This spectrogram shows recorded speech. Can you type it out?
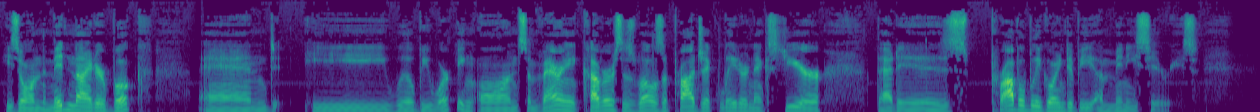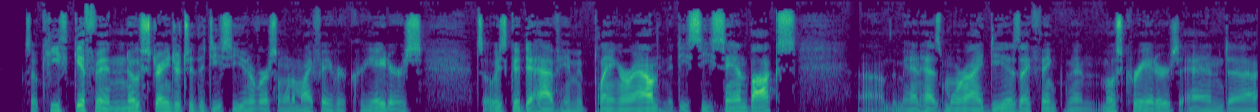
He's on the Midnighter book, and he will be working on some variant covers as well as a project later next year that is probably going to be a mini series. So Keith Giffen, no stranger to the DC universe and one of my favorite creators. It's always good to have him playing around in the DC sandbox. Um, the man has more ideas, I think, than most creators, and uh,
